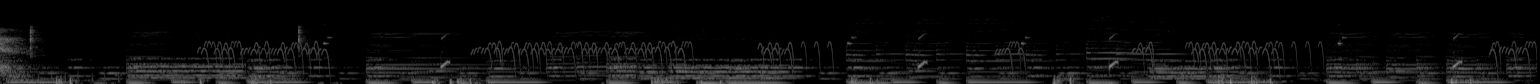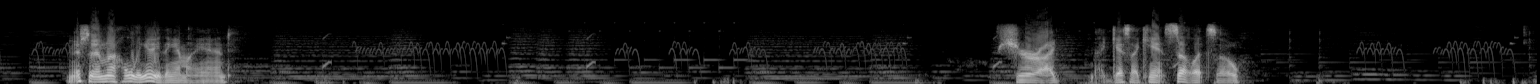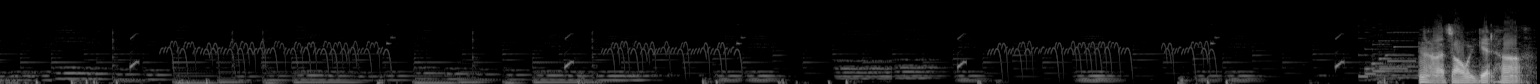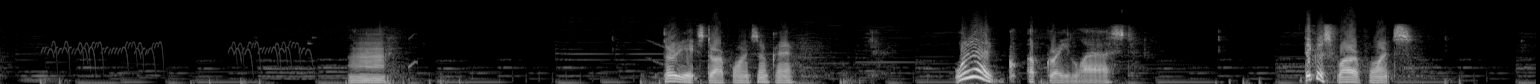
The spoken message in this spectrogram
Actually, I'm not holding anything in my hand. Sure, I, I guess I can't sell it, so... that's all we get, huh? Hmm. 38 star points, okay. What did I upgrade last? I think it was flower points.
